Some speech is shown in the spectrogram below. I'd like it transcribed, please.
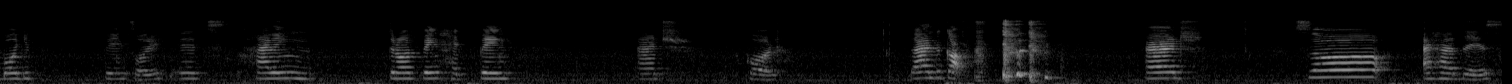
body pain. Sorry, it's having throat pain, head pain, and cold, and the cough. and so I had this,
